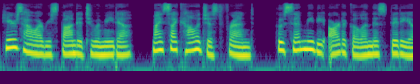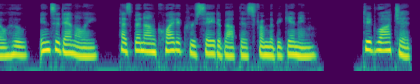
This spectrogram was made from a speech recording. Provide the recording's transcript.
Here's how I responded to Amita, my psychologist friend, who sent me the article in this video, who, incidentally, has been on quite a crusade about this from the beginning. Did watch it.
